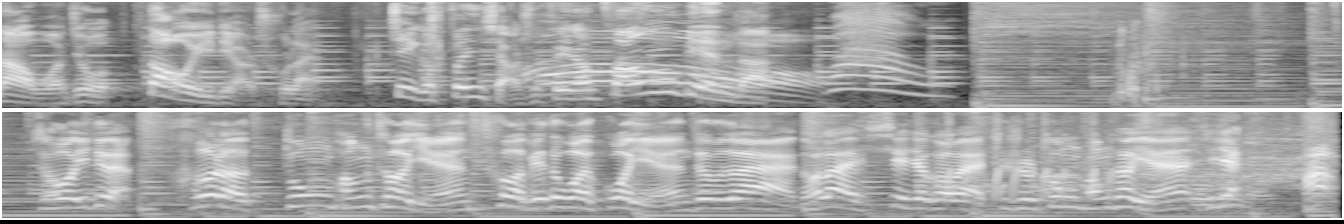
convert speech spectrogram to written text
那我就倒一点出来，这个分享是非常方便的。哇哦最后一句，喝了东鹏特饮，特别的过过瘾，对不对？得嘞，谢谢各位，这是东鹏特饮，谢谢。好。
